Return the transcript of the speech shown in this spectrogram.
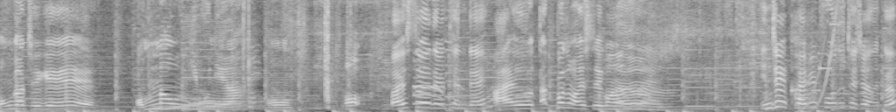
뭔가 되게 엄마 온 기분이야. 어. 맛있어야 될 텐데. 아유 딱 봐도 맛있어 이거는. 이제 갈비 구워도 되지 않을까요?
